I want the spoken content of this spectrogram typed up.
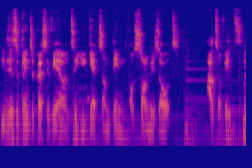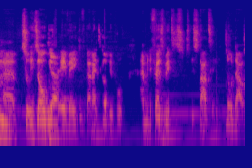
the discipline to persevere until you get something or some result out of it. Hmm. Um, so it's always Yeah. very, very difficult. And I tell people, I mean, the first bit is, is starting, no doubt.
